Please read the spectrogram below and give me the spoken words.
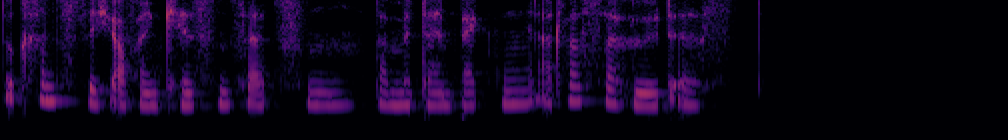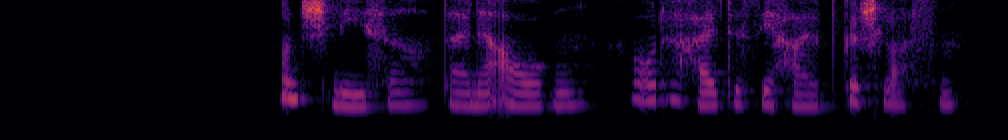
Du kannst dich auf ein Kissen setzen, damit dein Becken etwas erhöht ist. Und schließe deine Augen oder halte sie halb geschlossen.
